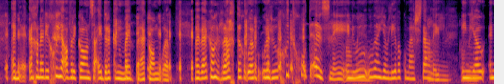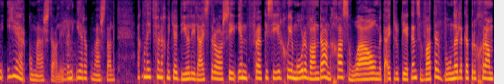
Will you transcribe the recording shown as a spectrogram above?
en ek gaan nou die goeie Afrikaanse uitdrukking my bek hang oop. My bek hang regtig oop oor hoe goed God is, nê, nee, en hoe hoe hy jou lewe kom herstel het. Amen en jou in eer kom herstel het, ja. in ere kom herstel het. Ek wil net vinnig met jou deel die luisteraar sê een vroutjie sê hier goeiemôre Wanda en gas wow met uitroeptekens watter wonderlike program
